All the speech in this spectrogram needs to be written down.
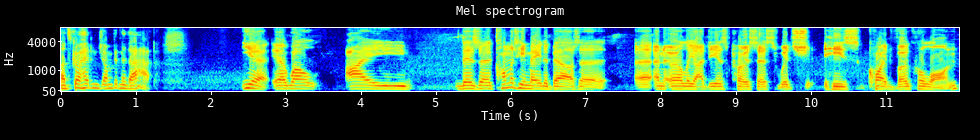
Let's go ahead and jump into that. Yeah. Yeah. Well, I there's a comment he made about uh, uh, an early ideas process, which he's quite vocal on,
